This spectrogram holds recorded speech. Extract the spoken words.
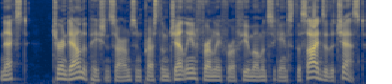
Next, turn down the patient's arms and press them gently and firmly for a few moments against the sides of the chest.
